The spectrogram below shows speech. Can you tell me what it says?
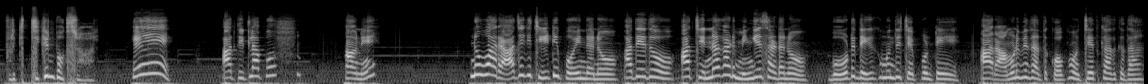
వాడికి చికెన్ బాక్స్ రావాలి. ఏ ఆ తిట్లాపో. అవునే? నువ్వు ఆ రాజుకి చీటీ పోయిందనో అదేదో ఆ చిన్నగాడు మింగేశాడనో బోటు దిగక ముందు చెప్పుంటే ఆ రాముడి మీద అంత కోపం వచ్చేది కాదు కదా.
